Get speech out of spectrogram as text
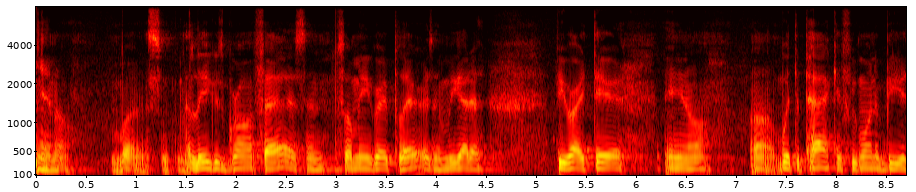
you know, but the league is growing fast and so many great players, and we got to be right there. You know, um, with the pack if we want to be a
